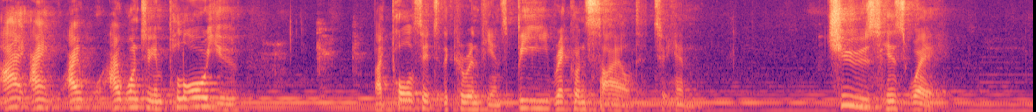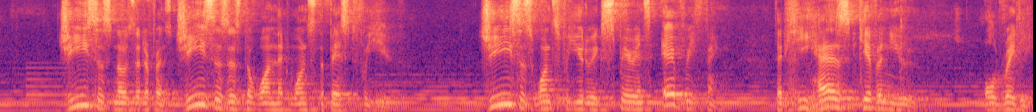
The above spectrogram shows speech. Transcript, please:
I, I, I, I want to implore you, like Paul said to the Corinthians, be reconciled to him. Choose his way. Jesus knows the difference. Jesus is the one that wants the best for you. Jesus wants for you to experience everything that he has given you already.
